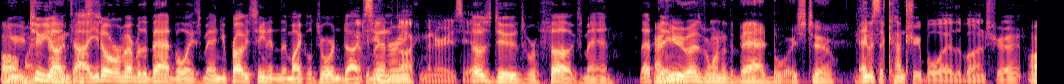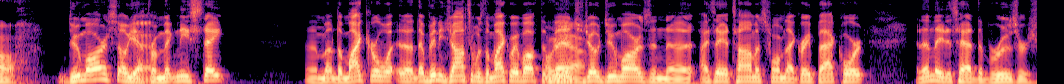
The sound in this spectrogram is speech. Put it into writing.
Oh, you're too young, Ty. You don't remember the Bad Boys, man. You've probably seen it in the Michael Jordan documentary. documentaries, yeah. Those dudes were thugs, man. That thing, and he was one of the bad boys too. He was the country boy of the bunch, right? Oh, Dumars. Oh yeah, yeah. from McNeese State. Um, the micro, uh, the Vinnie Johnson was the microwave off the oh, bench. Yeah. Joe Dumars and uh, Isiah Thomas formed that great backcourt. And then they just had the bruisers,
